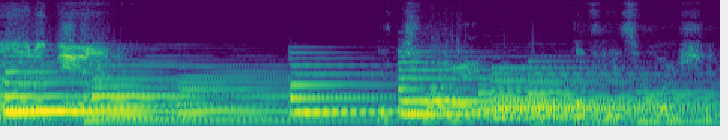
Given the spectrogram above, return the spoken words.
todo lo que gano. The chart of his worship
